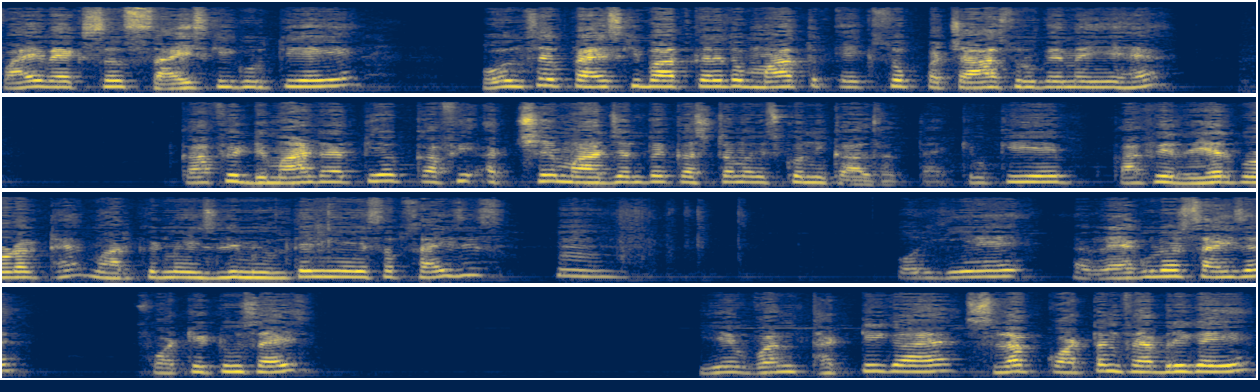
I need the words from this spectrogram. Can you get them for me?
फाइव एक्सल साइज़ की कुर्ती है ये। होलसेल प्राइस की बात करें तो मात्र एक सौ में ये है। काफ़ी डिमांड रहती है और काफ़ी अच्छे मार्जिन पे कस्टमर इसको निकाल सकता है क्योंकि ये काफ़ी रेयर प्रोडक्ट है मार्केट में इजिली मिलते नहीं है ये सब साइजेस हम्म। और ये रेगुलर साइज़ है 42 साइज़ ये 130 का है स्लब कॉटन फैब्रिक है ये।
